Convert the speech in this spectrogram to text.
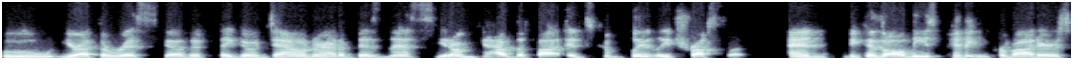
who you're at the risk of if they go down or out of business. You don't have the thought, it's completely trustless. And because all these pinning providers,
